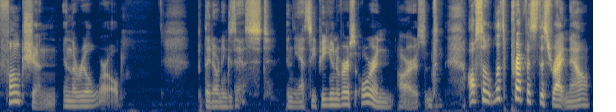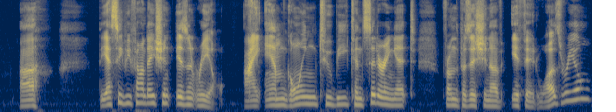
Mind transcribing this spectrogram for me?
function in the real world, but they don't exist in the SCP universe or in ours. also, let's preface this right now. Uh, the SCP Foundation isn't real. I am going to be considering it from the position of if it was real,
